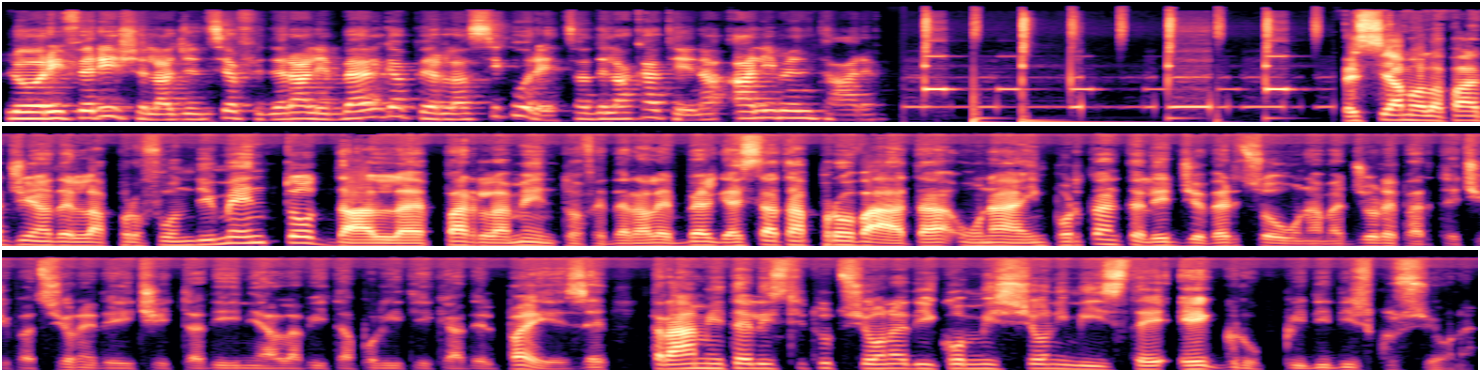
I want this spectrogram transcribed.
Lo riferisce l'Agenzia federale belga per la sicurezza della catena alimentare. E siamo alla pagina dell'approfondimento. Dal Parlamento federale belga è stata approvata una importante legge verso una maggiore partecipazione dei cittadini alla vita politica del Paese tramite l'istituzione di commissioni miste e gruppi di discussione.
